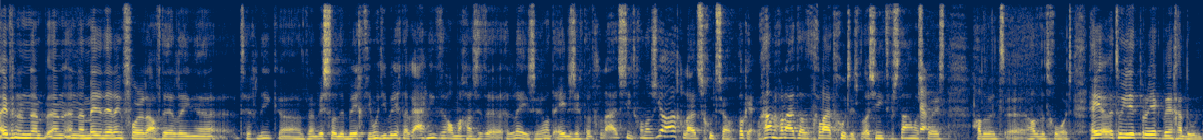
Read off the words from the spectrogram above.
Even een, een, een mededeling voor de afdeling eh, techniek. Uh, we wisselende berichten. Je moet die berichten ook eigenlijk niet allemaal gaan zitten lezen. Hè? Want de ene zegt dat het geluid is niet gewoon als ja, het geluid is goed zo. Oké, we gaan ervan uit dat het geluid goed is. Want als je niet te verstaan was geweest, hadden we het, hadden we het gehoord. Hey, toen je dit project bent gaan doen,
